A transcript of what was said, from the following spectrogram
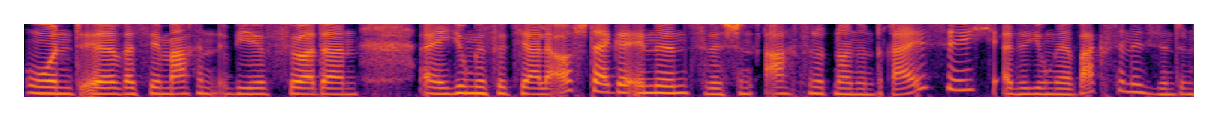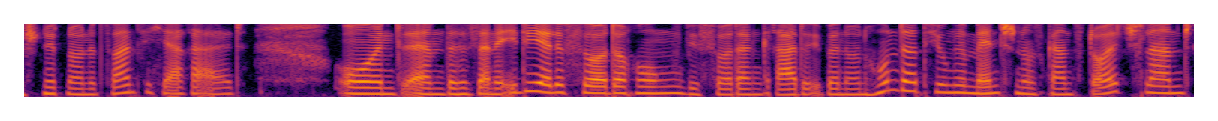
und äh, was wir machen, wir fördern äh, junge soziale AufsteigerInnen zwischen 18 und 39, also junge Erwachsene, sie sind im Schnitt 29 Jahre alt. Und ähm, das ist eine ideelle Förderung. Wir fördern gerade über 900 junge Menschen aus ganz Deutschland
